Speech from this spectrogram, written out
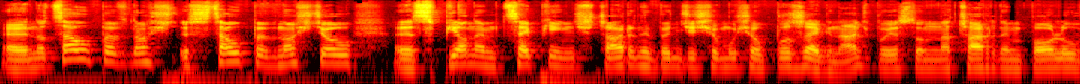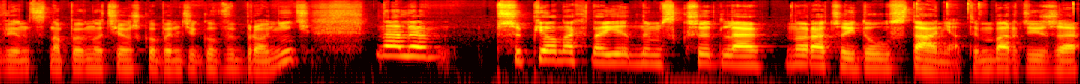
E, No całą pewność, z całą pewnością e, z pionem C5 czarny będzie się musiał pożegnać, bo jest on na czarnym polu, więc na pewno ciężko będzie go wybronić. No ale przy pionach na jednym skrzydle, no raczej do ustania. Tym bardziej, że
